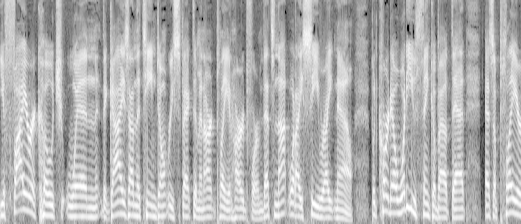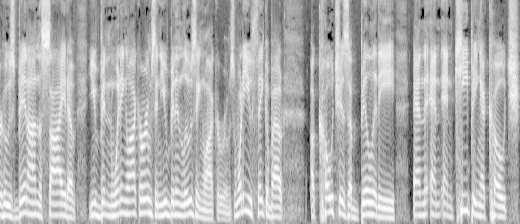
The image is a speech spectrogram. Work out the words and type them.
you fire a coach when the guys on the team don't respect him and aren't playing hard for him. That's not what I see right now. But Kordell, what do you think about that as a player who's been on the side of you've been in winning locker rooms and you've been in losing locker rooms? What do you think about a coach's ability and and and keeping a coach?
